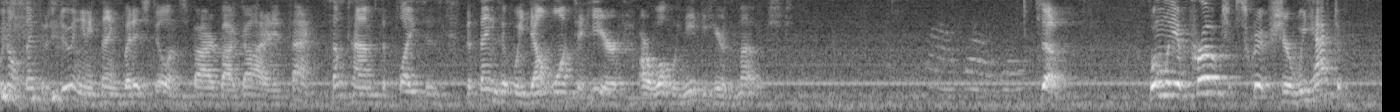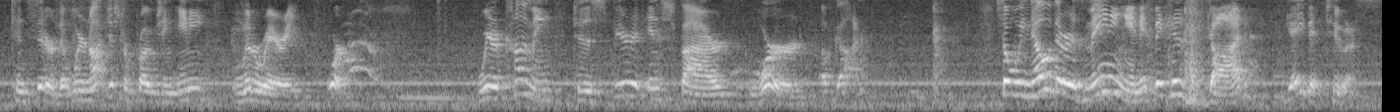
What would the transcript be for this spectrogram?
We don't think that it's doing anything, but it's still inspired by God. And in fact, sometimes the places, the things that we don't want to hear are what we need to hear the most. So, when we approach Scripture, we have to consider that we're not just approaching any literary work. We're coming to the Spirit inspired Word of God. So we know there is meaning in it because God gave it to us.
